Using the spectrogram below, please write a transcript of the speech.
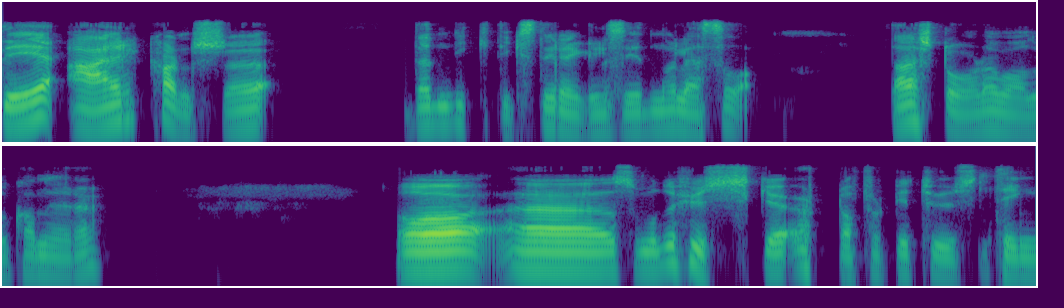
det er kanskje den viktigste regelsiden å lese, da. Der står det hva du kan gjøre. Og eh, så må du huske 48 000 ting,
